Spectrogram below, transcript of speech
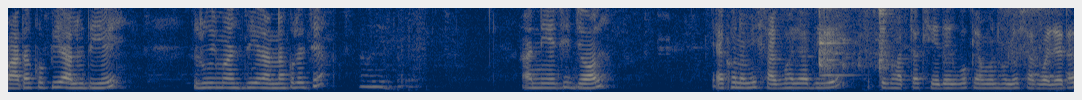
বাঁধাকপি, আলু দিয়ে রুই মাছ দিয়ে রান্না করেছে। আর নিয়েছি জল, এখন আমি শাক ভাজা দিয়ে একটু ভাতটা খেয়ে দেখব কেমন হলো শাক ভাজাটা।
